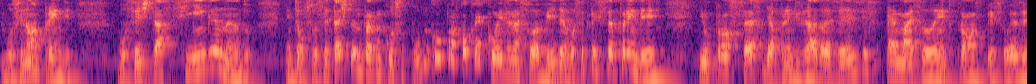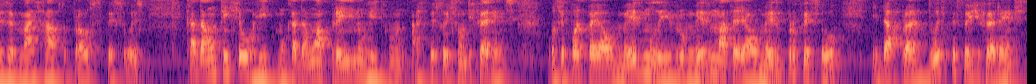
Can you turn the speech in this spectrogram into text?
Você não aprende. Você está se enganando. Então, se você está estudando para concurso público ou para qualquer coisa na sua vida, você precisa aprender. E o processo de aprendizado, às vezes, é mais lento para umas pessoas, às vezes é mais rápido para outras pessoas. Cada um tem seu ritmo, cada um aprende no ritmo. As pessoas são diferentes. Você pode pegar o mesmo livro, o mesmo material, o mesmo professor e dar para duas pessoas diferentes.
